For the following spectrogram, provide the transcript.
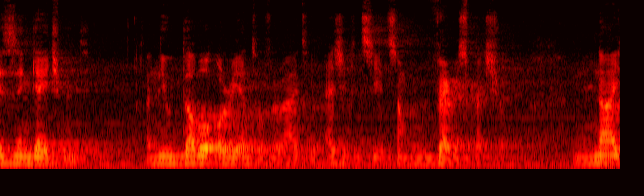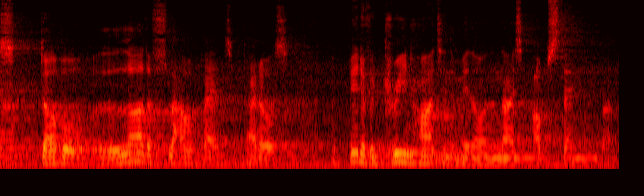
This is Engagement, a new double oriental variety. As you can see, it's something very special. Nice double, a lot of flower pet, petals, a bit of a green heart in the middle, and a nice upstanding bud.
